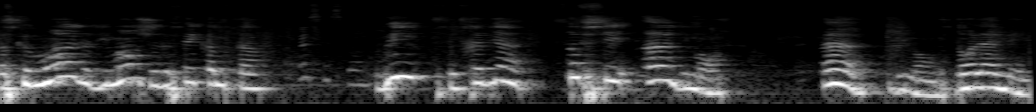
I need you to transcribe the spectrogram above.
Parce que moi, le dimanche, je le fais comme ça. Oui, c'est très bien. Sauf si un dimanche, un dimanche dans l'année,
